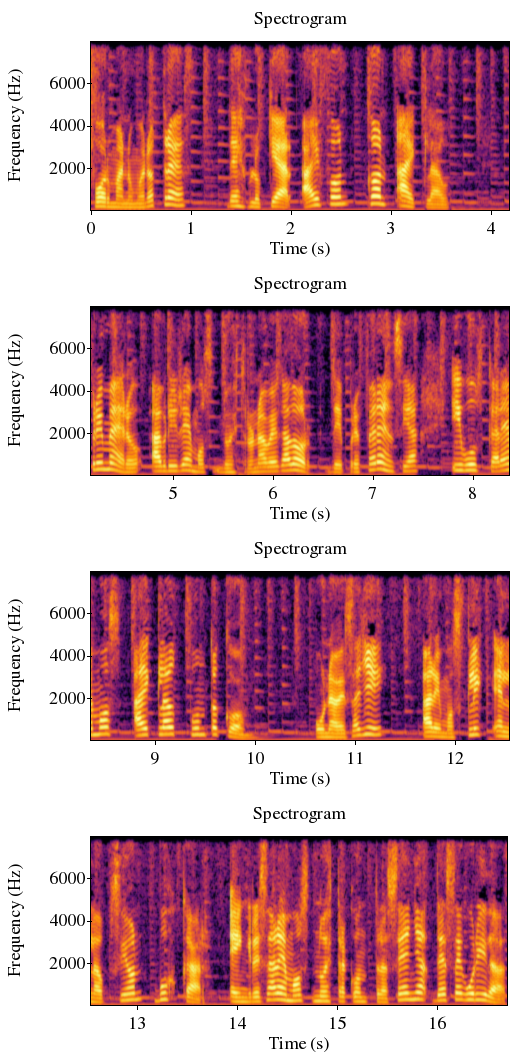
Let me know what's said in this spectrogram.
Forma número 3. Desbloquear iPhone con iCloud. Primero abriremos nuestro navegador de preferencia y buscaremos iCloud.com. Una vez allí, haremos clic en la opción Buscar e ingresaremos nuestra contraseña de seguridad.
